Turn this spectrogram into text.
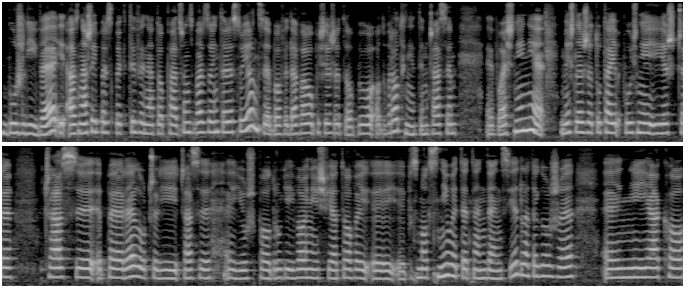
burzliwe, a z naszej perspektywy na to patrząc bardzo interesujące, bo wydawałoby się, że to było odwrotnie, tymczasem y, właśnie nie. Myślę, że tutaj później jeszcze Czasy PRL-u, czyli czasy już po II wojnie światowej, y, y, wzmocniły te tendencje, dlatego że niejako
